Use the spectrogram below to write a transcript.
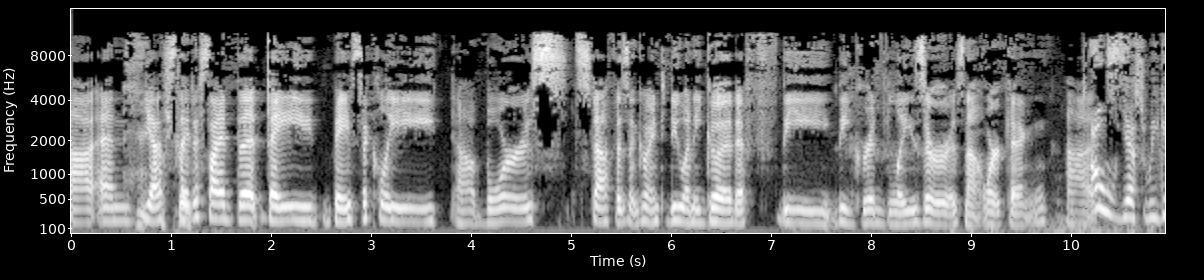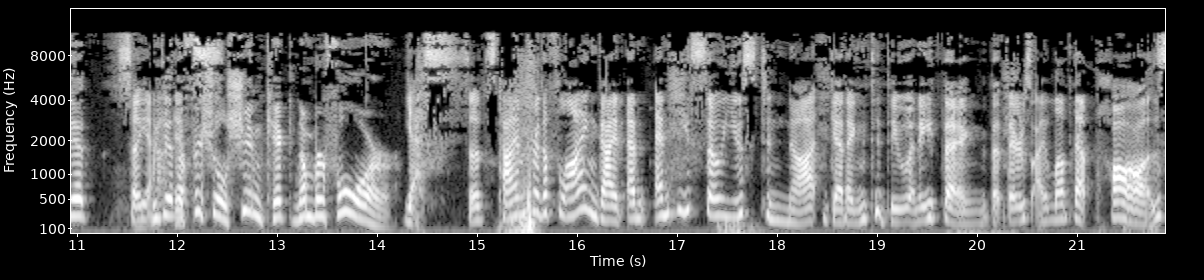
Uh, and yes, they decide that they basically, uh, Boar's stuff isn't going to do any good if the, the grid laser is not working. Uh, Oh yes, we get so yeah. we get official shin kick number four. Yes. So it's time for the flying guide. And, and he's so used to not getting to do anything that there's, I love that pause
